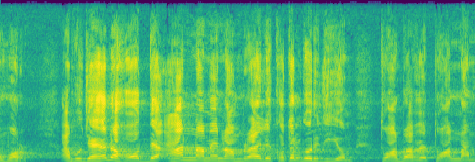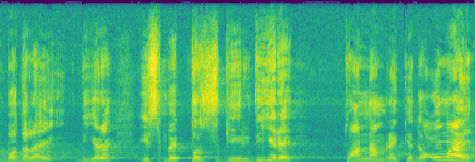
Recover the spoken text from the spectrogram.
অমর। আবু জাহেলে হদ দে আন নামে নাম রাইলে কতল করে দিয়ম। তোমার বাপে তোমার নাম বদলাই দিয়ে রে, ইসমে তসগির দিয়ে রে তোমার নাম রাখতে দে ওমায়ের।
